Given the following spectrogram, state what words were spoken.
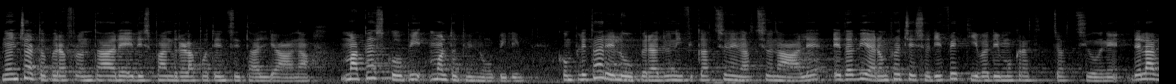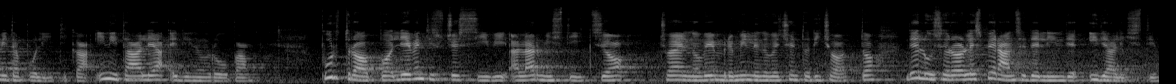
non certo per affrontare ed espandere la potenza italiana, ma per scopi molto più nobili completare l'opera di unificazione nazionale ed avviare un processo di effettiva democratizzazione della vita politica in Italia ed in Europa. Purtroppo gli eventi successivi all'armistizio, cioè il novembre 1918, delusero le speranze degli idealisti.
